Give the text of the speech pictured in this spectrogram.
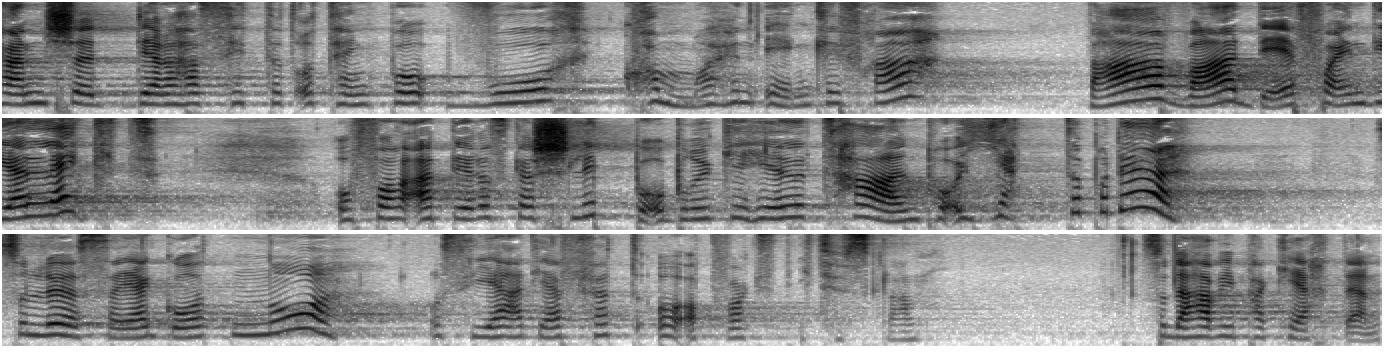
Kanskje dere har sittet og tenkt på hvor kommer hun egentlig fra? Hva var det for en dialekt? Og for at dere skal slippe å bruke hele talen på å gjette på det, så løser jeg gåten nå og sier at jeg er født og oppvokst i Tyskland. Så da har vi parkert den.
